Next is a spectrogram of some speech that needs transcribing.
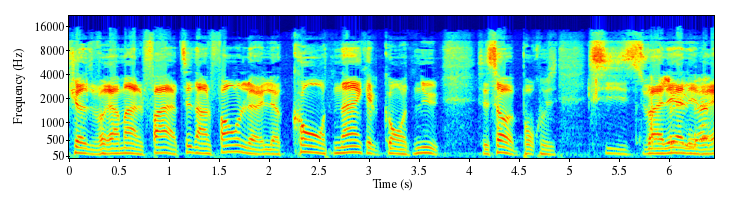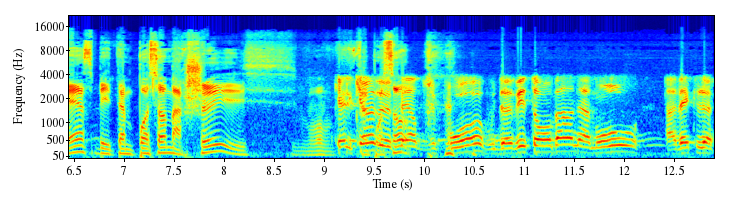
que de vraiment le faire. Tu sais, dans le fond, le, le contenant que le contenu. C'est ça. Pour si tu veux aller à l'Everest, ben t'aimes pas ça marcher. Quelqu'un veut ça. perdre du poids, vous devez tomber en amour avec le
